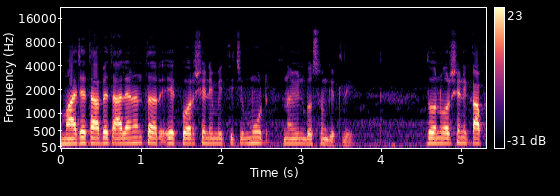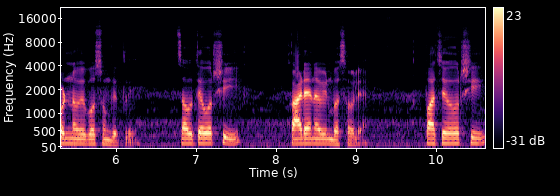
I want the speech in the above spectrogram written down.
माझ्या ताब्यात आल्यानंतर एक वर्षाने मी तिची मूठ नवीन बसवून घेतली. दोन वर्षांनी कापड नवे बसवून घेतले. चौथ्या वर्षी काड्या नवीन बसवल्या. पाचव्या वर्षी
